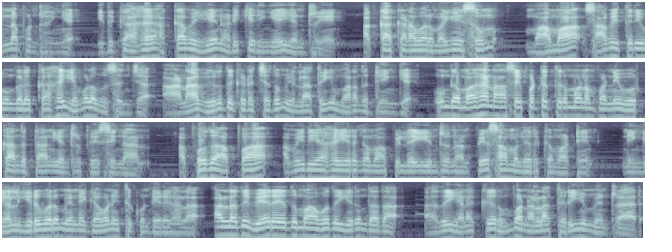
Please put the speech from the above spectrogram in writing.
என்ன பண்ணுறீங்க இதுக்காக அக்காவை ஏன் அடிக்கிறீங்க? என்றேன். அக்கா கணவர் மகேஷும் மாமா சாவித்திரி உங்களுக்காக எவ்வளவு செஞ்சா? ஆனால் விருது கிடைச்சதும் எல்லாத்தையும் மறந்துட்டீங்க. உங்கள் மகன் ஆசைப்பட்டு திருமணம் பண்ணி உட்கார்ந்துட்டான் என்று பேசினான். அப்போது அப்பா அமைதியாக இருங்க மாப்பிள்ளை என்று நான் பேசாமல் இருக்க மாட்டேன். நீங்கள் இருவரும் என்னை கவனித்துக் கொண்டீர்களா? அல்லது வேறு எதுமாவது இருந்ததா? அது எனக்கு ரொம்ப நல்லா தெரியும் என்றார்.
